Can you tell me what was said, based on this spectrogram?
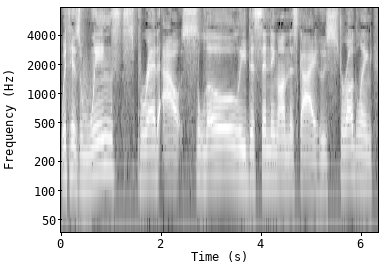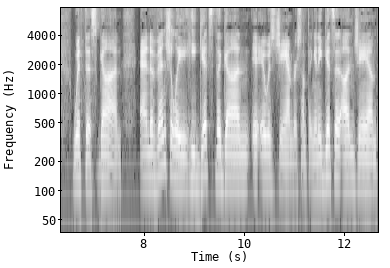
with his wings spread out, slowly descending on this guy who's struggling with this gun. And eventually he gets the gun, it, it was jammed or something, and he gets it unjammed,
